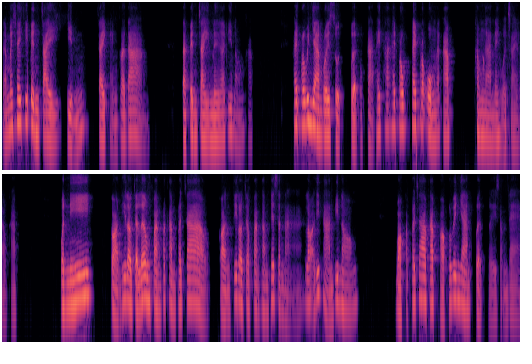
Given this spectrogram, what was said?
นะไม่ใช่ที่เป็นใจหิน ใจแข็งกระด้าง แต่เป็นใจเนื้อพี่น้องครับ ให้พระวิญญาณบริสุทธิ์เปิดโอกาสให้ท่าให้พระให้พระองค์นะครับทำงานในหัวใจเราครับ วันนี้ก่อนที่เราจะเริ่มฟังพระคำพระเจ้า ก่อนที่เราจะฟังคำเทศนา เราอธิษฐานพี่น้อง บอกกับพระเจ้าครับ ขอพระวิญญาณเปิดเผยสำแดง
